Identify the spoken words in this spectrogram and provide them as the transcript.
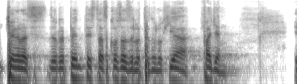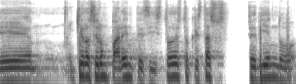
Muchas gracias. De repente estas cosas de la tecnología fallan. Eh, quiero hacer un paréntesis. Todo esto que está sucediendo,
